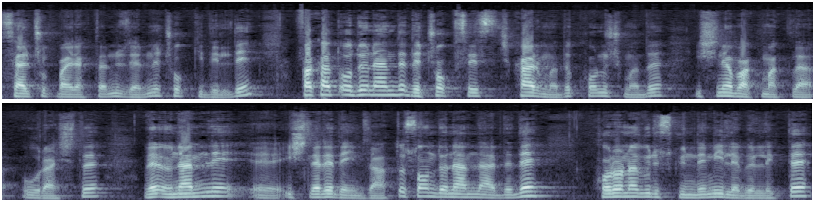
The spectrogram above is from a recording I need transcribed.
Selçuk Bayraktar'ın üzerine çok gidildi. Fakat o dönemde de çok ses çıkarmadı, konuşmadı, işine bakmakla uğraştı ve önemli e, işlere de imza attı. Son dönemlerde de koronavirüs gündemiyle birlikte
